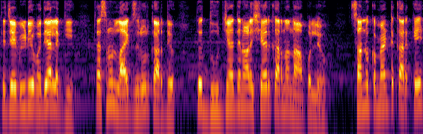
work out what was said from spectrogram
ਤੇ ਜੇ ਵੀਡੀਓ ਵਧੀਆ ਲੱਗੀ ਤਾਂ ਇਸ ਨੂੰ ਲਾਈਕ ਜ਼ਰੂਰ ਕਰ ਦਿਓ ਤੇ ਦੂਜਿਆਂ ਦੇ ਨਾਲ ਸ਼ੇਅਰ ਕਰਨਾ ਨਾ ਭੁੱਲਿਓ। ਸਾਨੂੰ ਕਮੈਂਟ ਕਰਕੇ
